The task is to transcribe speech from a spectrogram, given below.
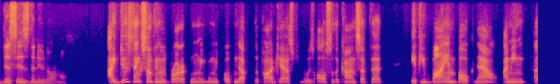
this is the new normal. I do think something was brought up when we when we opened up the podcast was also the concept that if you buy in bulk now, I mean, uh,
